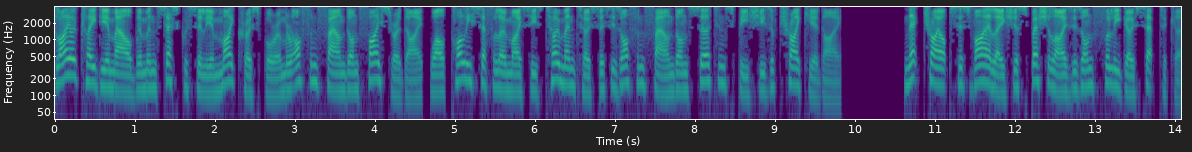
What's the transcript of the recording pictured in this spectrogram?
Gliocladium album and Sesquicillium microsporum are often found on Physauridae, while Polycephalomyces tomentosus is often found on certain species of Trichiidae. Nectriopsis violacea specializes on Fuligo septica.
